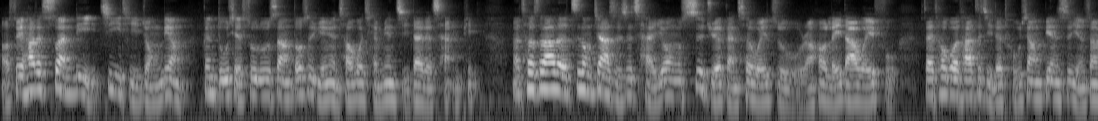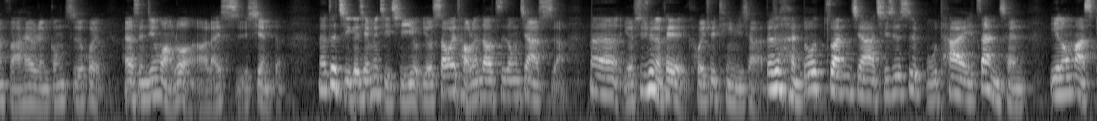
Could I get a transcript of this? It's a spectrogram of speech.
啊，所以它的算力、记忆体容量跟读写速度上都是远远超过前面几代的产品。那特斯拉的自动驾驶是采用视觉感测为主，然后雷达为辅，再透过它自己的图像辨识演算法，还有人工智慧，还有神经网络啊来实现的。那这几个前面几期有有稍微讨论到自动驾驶啊，那有兴趣的可以回去听一下。但是很多专家其实是不太赞成 Elon Musk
